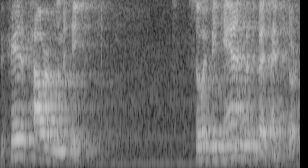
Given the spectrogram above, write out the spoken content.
The creative power of limitations. So it began with a bedtime story.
